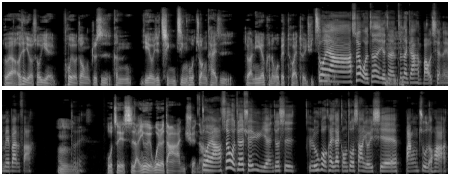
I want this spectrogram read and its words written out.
对啊，而且有时候也会有这种，就是可能也有一些情境或状态是，对吧、啊？你也有可能会被推来推去之类的。对啊，所以我真的也真的真的跟他很抱歉的，嗯、也没办法。嗯，对，我这也是啊，因为为了大家安全啊。对啊，所以我觉得学语言就是，如果可以在工作上有一些帮助的话，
